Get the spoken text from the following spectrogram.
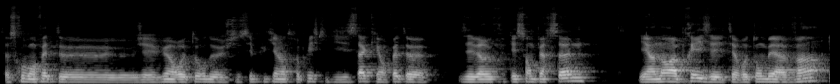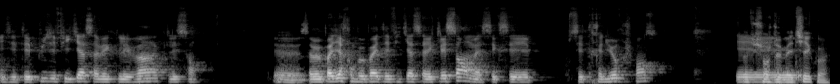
ça se trouve, en fait, euh, j'avais vu un retour de je sais plus quelle entreprise qui disait ça, qui en fait, euh, ils avaient recruté 100 personnes et un an après, ils étaient retombés à 20, ils étaient plus efficaces avec les 20 que les 100. Hmm. Ça ne veut pas dire qu'on peut pas être efficace avec les 100, mais c'est que c'est très dur, je pense. Et, tu changes de métier, quoi.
